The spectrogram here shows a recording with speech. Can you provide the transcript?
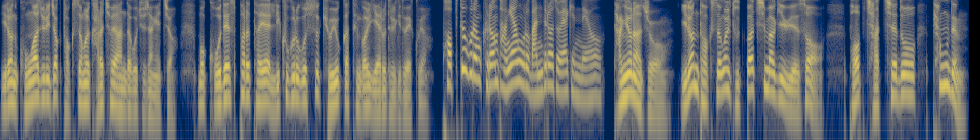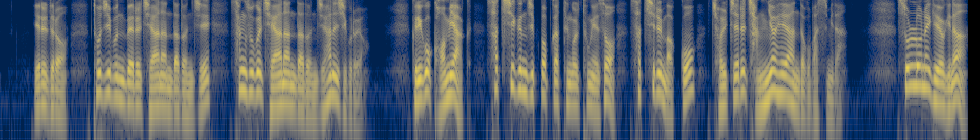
이런 공화주의적 덕성을 가르쳐야 한다고 주장했죠. 뭐 고대 스파르타의 리쿠그루구스 교육 같은 걸 예로 들기도 했고요. 법도 그럼 그런 방향으로 만들어줘야겠네요. 당연하죠. 이런 덕성을 뒷받침하기 위해서 법 자체도 평등, 예를 들어 토지 분배를 제한한다든지 상속을 제한한다든지 하는 식으로요. 그리고 검약, 사치금지법 같은 걸 통해서 사치를 막고 절제를 장려해야 한다고 봤습니다. 솔론의 개혁이나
